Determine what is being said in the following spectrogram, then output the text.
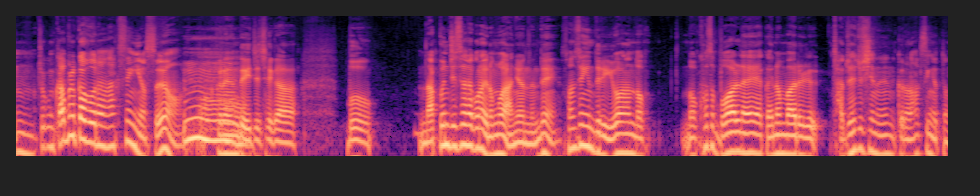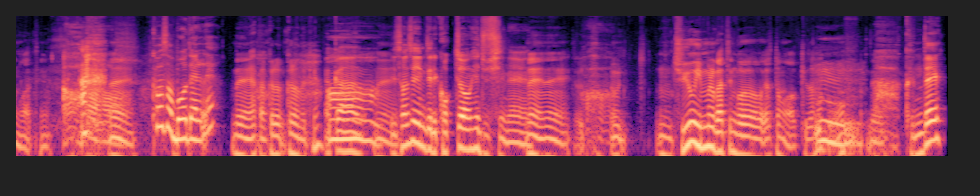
음, 조금 까불까불한 학생이었어요. 음. 어, 그랬는데 이제 제가 뭐 나쁜 짓을 하거나 이런 건 아니었는데 선생님들이 요한아 너, 너 커서 뭐 할래? 약간 이런 말을 자주 해주시는 그런 학생이었던 것 같아요. 아, 네, 커서 뭐 될래? 네, 약간 그런 그런 느낌? 약간 아. 네. 이 선생님들이 걱정해 주시는. 네, 네. 아, 음, 주요 인물 같은 거였던 것 같기도 하고. 음. 네. 아, 근데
